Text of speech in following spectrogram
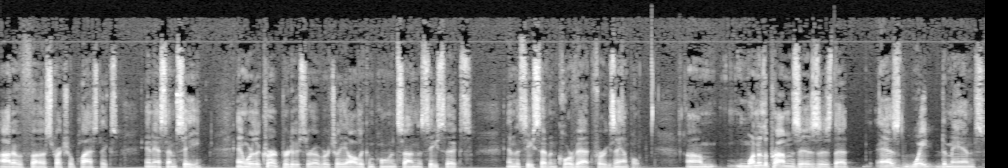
out of uh, structural plastics in SMC. And we're the current producer of virtually all the components on the C6 and the C7 Corvette, for example. Um, one of the problems is, is that as weight demands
